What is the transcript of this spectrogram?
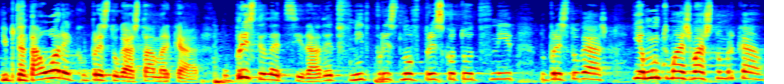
E, portanto, à hora que o preço do gás está a marcar, o preço da eletricidade é definido por esse novo preço que eu estou a definir do preço do gás. E é muito mais baixo no mercado.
